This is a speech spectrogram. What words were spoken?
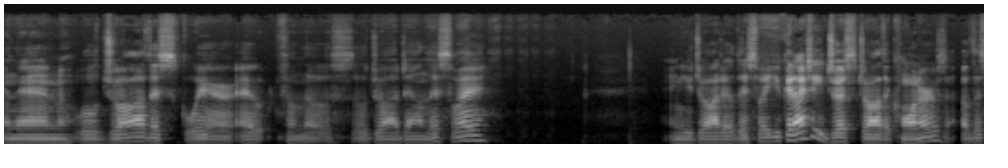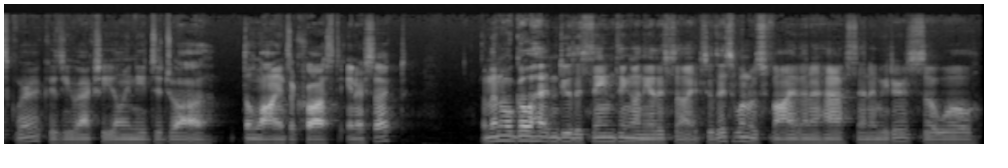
and then we'll draw the square out from those. So draw down this way and you draw it this way. You could actually just draw the corners of the square because you actually only need to draw the lines across to intersect. And then we'll go ahead and do the same thing on the other side. So this one was five and a half centimeters. So we'll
